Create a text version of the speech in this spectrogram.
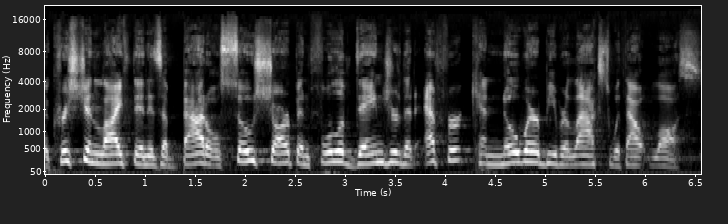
The Christian life then is a battle so sharp and full of danger that effort can nowhere be relaxed without loss.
